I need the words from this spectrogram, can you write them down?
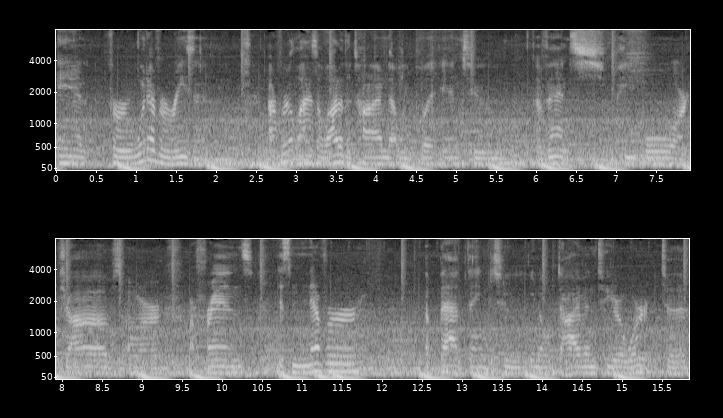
And for whatever reason, I've realized a lot of the time that we put into events, people, our jobs, our our friends, it's never a bad thing to you know dive into your work to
